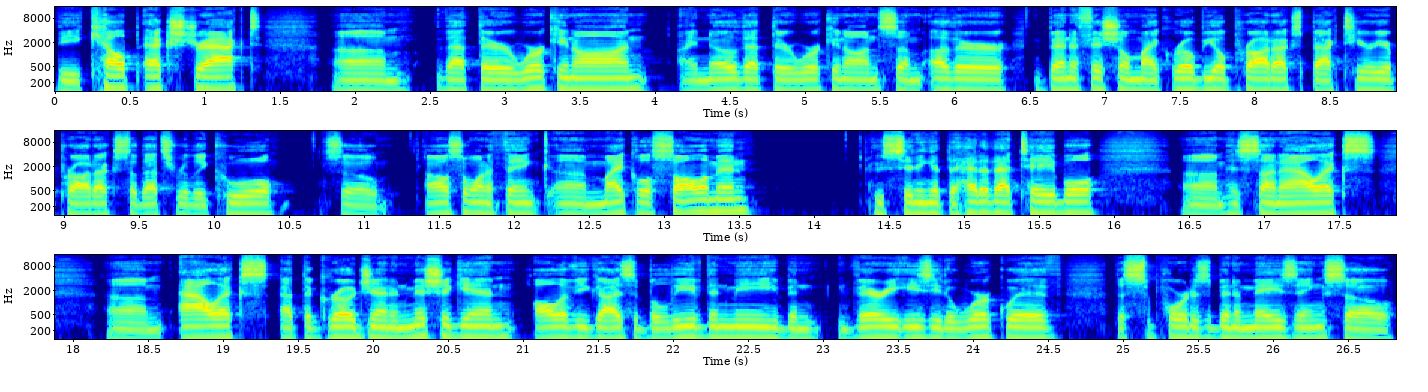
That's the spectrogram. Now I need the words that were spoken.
the kelp extract um, that they're working on. I know that they're working on some other beneficial microbial products, bacteria products, so that's really cool. So I also want to thank um, Michael Solomon, who's sitting at the head of that table, um, his son Alex um, Alex at the GrowGen in Michigan. All of you guys have believed in me. You've been very easy to work with. The support has been amazing. So,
